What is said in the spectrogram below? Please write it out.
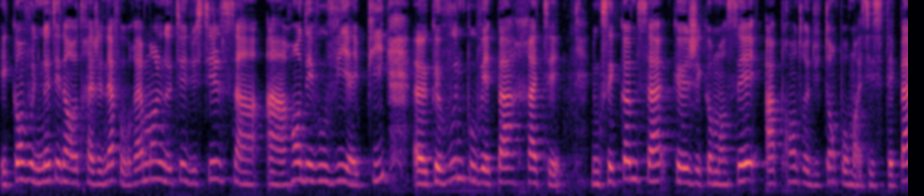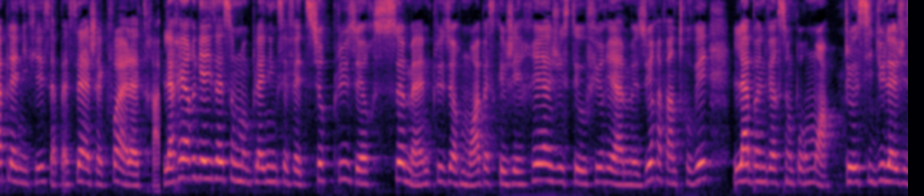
Et quand vous le notez dans votre agenda, il faut vraiment le noter du style, c'est un, rendez-vous VIP euh, que vous ne pouvez pas rater. Donc, c'est comme ça que j'ai commencé à prendre du temps pour moi. Si c'était pas planifié, ça passait à chaque fois à la trappe. La réorganisation de mon planning s'est faite sur plusieurs semaines, plusieurs mois, parce que j'ai réajusté au fur et à mesure afin de trouver la bonne version pour moi. J'ai aussi dû l'ajuster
